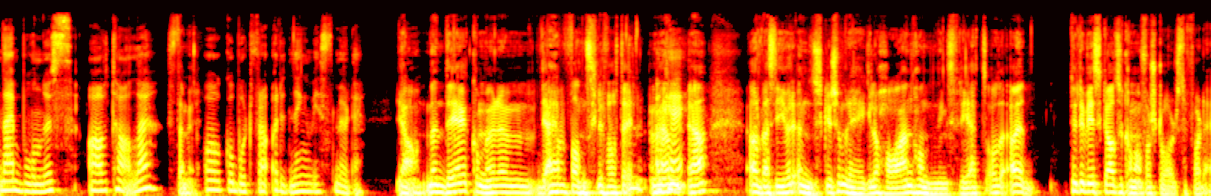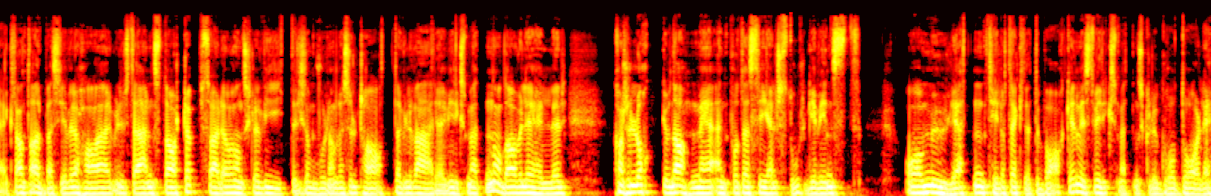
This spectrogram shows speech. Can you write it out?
nei, bonusavtale Stemmer. og gå bort fra ordning hvis mulig. Ja, men det, kommer, um, det er vanskelig å få til. Men okay. ja, arbeidsgiver ønsker som regel å ha en handlingsfrihet. og det- til en viss grad så kan man ha forståelse for det. ikke sant? Arbeidsgivere har, Hvis det er en startup, så er det vanskelig å vite liksom, hvordan resultatet vil være i virksomheten, og da vil de heller kanskje lokke da, med en potensielt stor gevinst. Og muligheten til å trekke det tilbake hvis virksomheten skulle gå dårlig.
